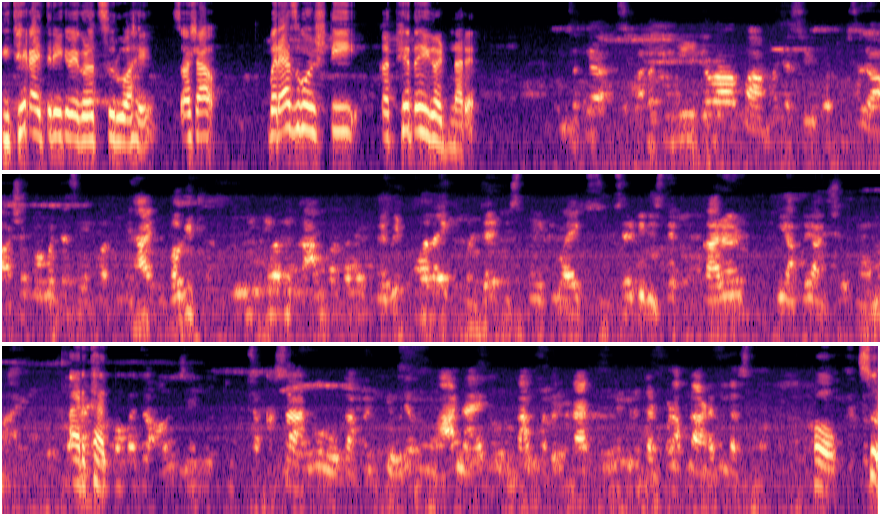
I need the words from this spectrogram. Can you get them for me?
तिथे काहीतरी एक वेगळंच सुरू आहे. सो अशा बऱ्याच गोष्टी कथेतही घडणार आहेत. ते अर्थात. कसा अनुभव होता एवढे मान आहे काम काय दडपण आपलं अडकलं असतं हो सु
